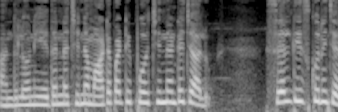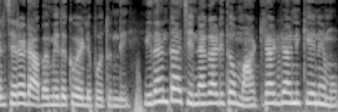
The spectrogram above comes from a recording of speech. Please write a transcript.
అందులోని ఏదన్నా చిన్న మాట పట్టిపోచ్చిందంటే వచ్చిందంటే చాలు. సెల్ తీసుకుని చర్చర డాబా మీదకు వెళ్ళిపోతుంది. ఇదంతా ఆ చిన్నగాడితో మాట్లాడడానికేనేమో.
